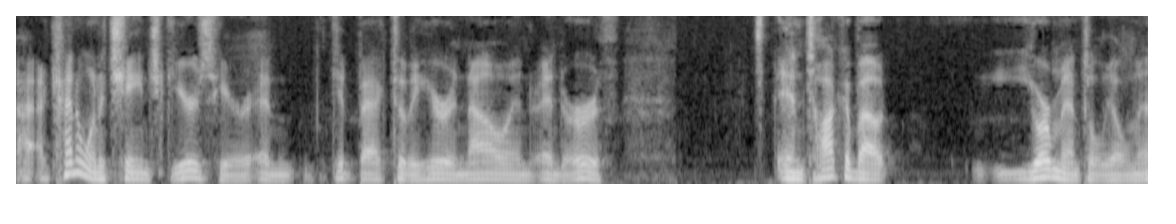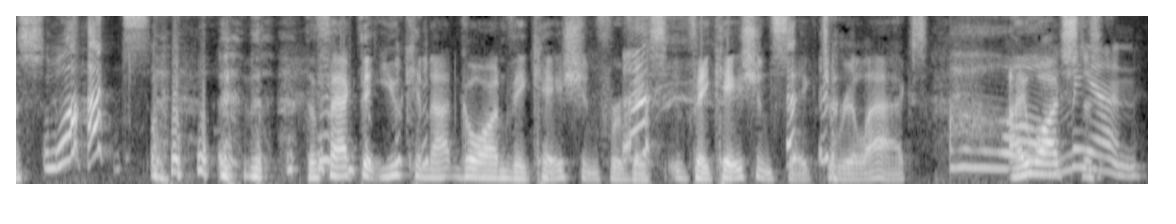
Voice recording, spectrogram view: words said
I, I kind of want to change gears here and get back to the here and now and, and Earth, and talk about your mental illness. What? the fact that you cannot go on vacation for vac- vacation's sake to relax. I oh, watched this. Oh, man.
